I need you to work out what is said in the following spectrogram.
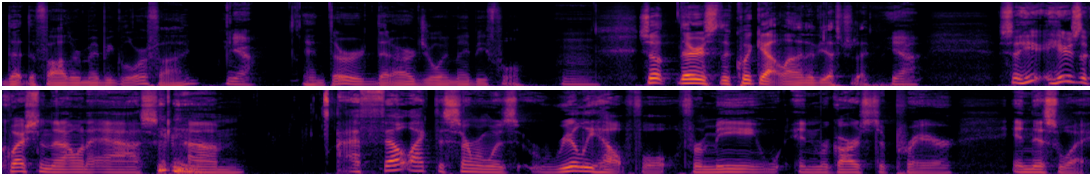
that the Father may be glorified, Yeah. and third, that our joy may be full. Mm. So there's the quick outline of yesterday. Yeah. So here, here's the question that I want to ask. Um, I felt like the sermon was really helpful for me in regards to prayer in this way.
